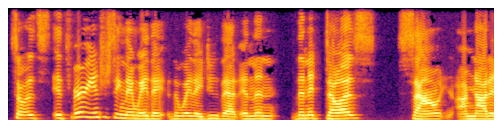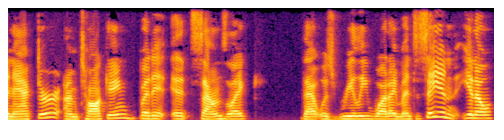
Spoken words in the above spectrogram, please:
so it's it's very interesting the way they the way they do that and then then it does sound i'm not an actor i'm talking but it it sounds like that was really what i meant to say and you know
